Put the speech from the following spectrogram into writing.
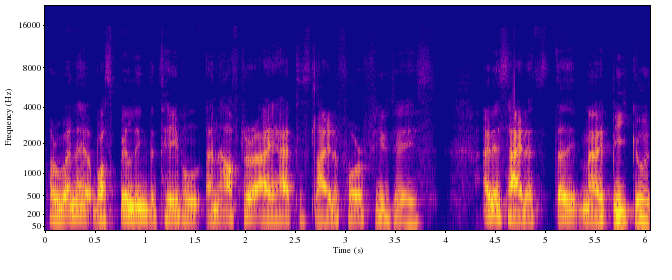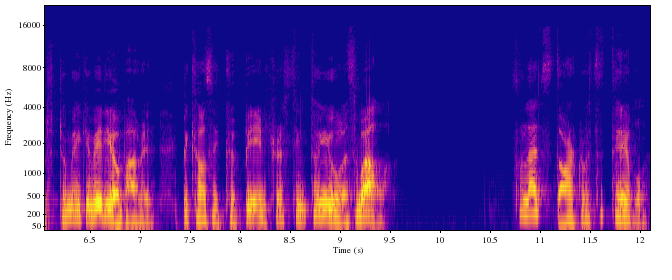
But when I was building the table and after I had the slider for a few days, I decided that it might be good to make a video about it, because it could be interesting to you as well. So let's start with the table.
